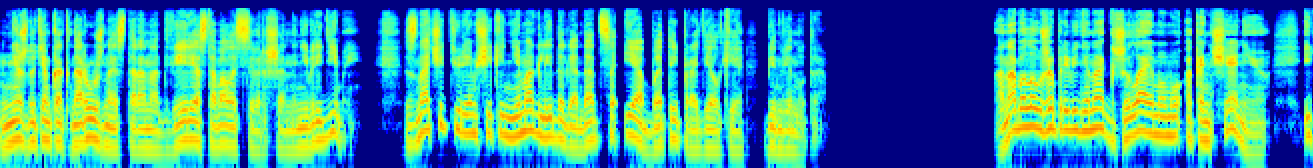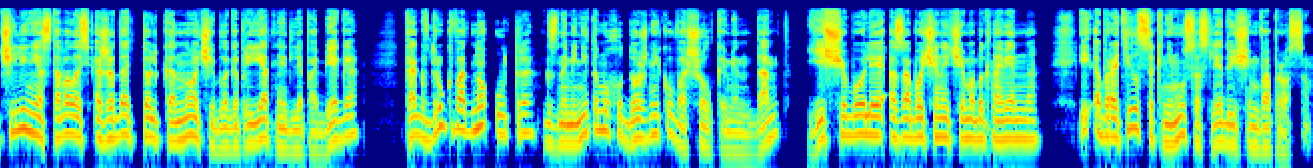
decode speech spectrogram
между тем как наружная сторона двери оставалась совершенно невредимой. Значит, тюремщики не могли догадаться и об этой проделке Бенвенута. Она была уже приведена к желаемому окончанию, и Челине оставалось ожидать только ночи, благоприятной для побега, как вдруг в одно утро к знаменитому художнику вошел комендант, еще более озабоченный, чем обыкновенно, и обратился к нему со следующим вопросом.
